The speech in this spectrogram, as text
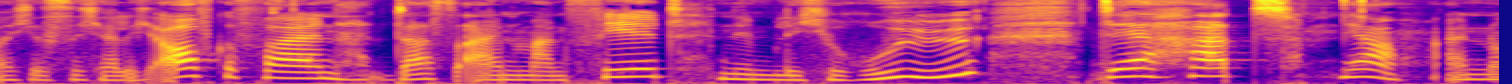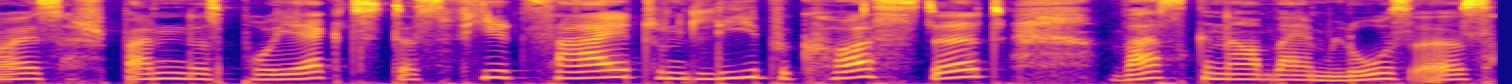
Euch ist sicherlich aufgefallen, dass ein Mann fehlt, nämlich Rü. Der hat ja ein neues spannendes Projekt das viel Zeit und Liebe kostet. Was genau bei ihm los ist,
